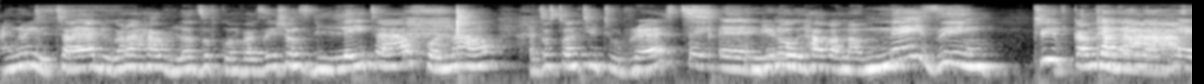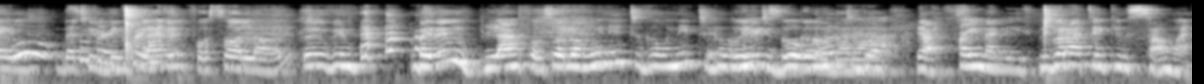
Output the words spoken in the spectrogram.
I know you're tired. We're gonna have lots of conversations later. For now, I just want you to rest. Thank and you. know, we have an amazing trip coming, Coming up. ahead Woo, that we've been planning for so long. So we've been, by then we've planned for so long. We need to go. We need to go. We, need, to go. we need to go. uh, Yeah, finally, we're gonna take you somewhere.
